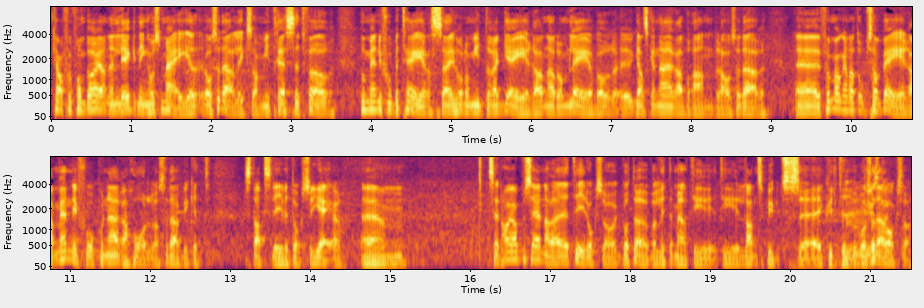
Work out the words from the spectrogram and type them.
kanske från början en läggning hos mig och sådär liksom. Intresset för hur människor beter sig, hur de interagerar när de lever eh, ganska nära varandra och sådär. Eh, förmågan att observera människor på nära håll och sådär, vilket stadslivet också ger. Um, Sen har jag på senare tid också gått över lite mer till, till landsbygdskultur mm, och sådär också.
